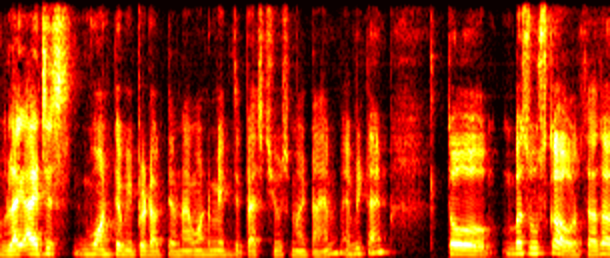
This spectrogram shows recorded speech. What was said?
like I just want to be productive and I want to make the best use of my time every time. तो बस उसका होता था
